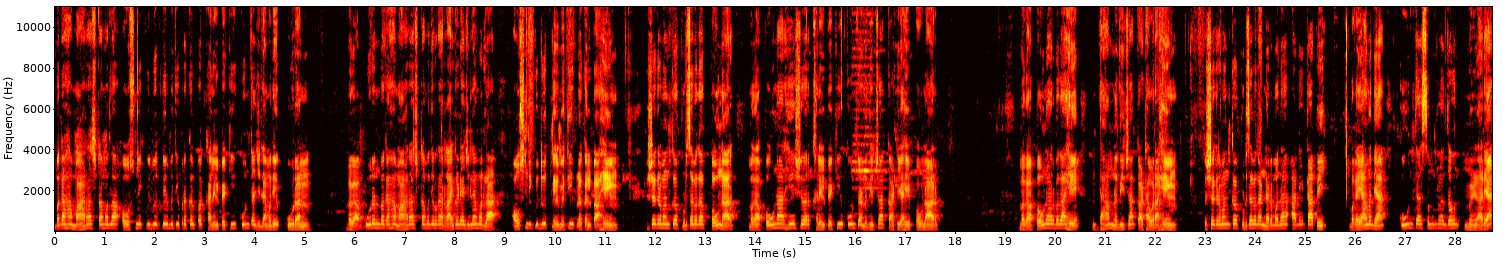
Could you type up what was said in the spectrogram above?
बघा हा महाराष्ट्रामधला औष्णिक विद्युत निर्मिती प्रकल्प खालीलपैकी कोणत्या जिल्ह्यामध्ये? उरण. बघा उरण बघा हा महाराष्ट्रामध्ये बघा रायगड या जिल्ह्यामधला औष्णिक विद्युत निर्मिती प्रकल्प आहे. प्रश्न क्रमांक पुढचा बघा पवनार. बघा पवनार हे शहर खालीलपैकी कोणत्या नदीच्या काठी आहे? पवनार. बघा पवनार बघा हे धाम नदीच्या काठावर आहे. प्रश्न क्रमांक पुढचा बघा नर्मदा आणि तापी. बघा या नद्या कोणत्या समुद्राला जाऊन मिळणाऱ्या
